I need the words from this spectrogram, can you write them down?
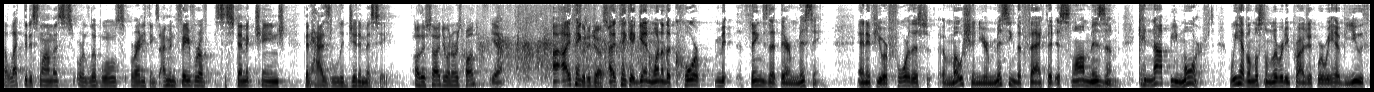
elected Islamists or liberals or anything. I'm in favor of systemic change that has legitimacy. Other side, do you want to respond? Yeah. I, I think, I think, again, one of the core mi- things that they're missing, and if you are for this emotion, you're missing the fact that Islamism cannot be morphed. We have a Muslim Liberty Project where we have youth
